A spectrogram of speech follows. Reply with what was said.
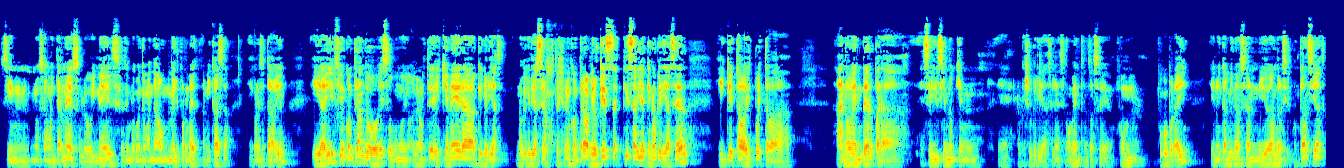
sin, no usábamos internet, solo emails, yo siempre cuento mandaba un mail por mes a mi casa y con eso estaba bien. Y ahí fui encontrando eso, como hablan ustedes, quién era, qué quería no qué quería hacer, todavía no encontraba, pero qué, qué sabía que no quería hacer y qué estaba dispuesto a, a no vender para seguir siendo quien, eh, lo que yo quería hacer en ese momento. Entonces fue un poco por ahí en el camino se han ido dando las circunstancias,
